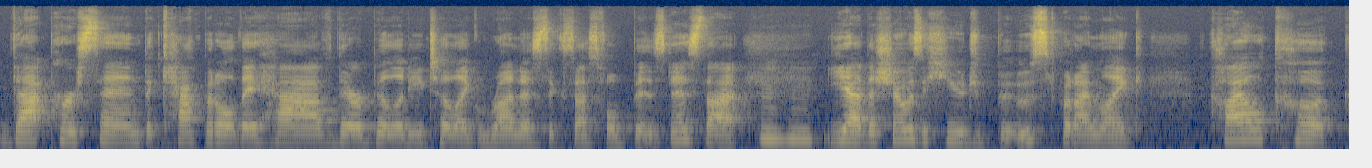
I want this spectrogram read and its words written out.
that person, the capital they have, their ability to like run a successful business that mm-hmm. yeah, the show is a huge boost, but I'm like Kyle Cooke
